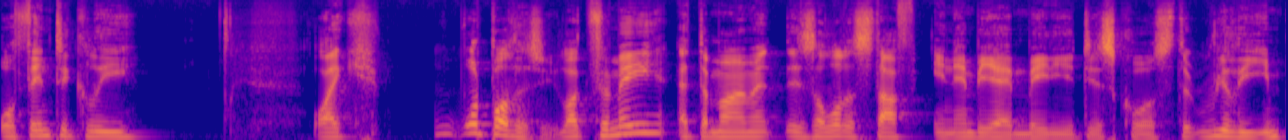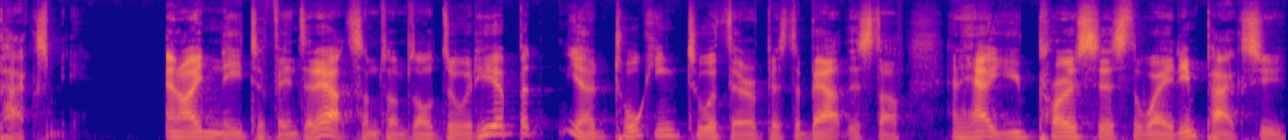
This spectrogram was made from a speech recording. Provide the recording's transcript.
authentically like what bothers you? Like for me at the moment, there's a lot of stuff in NBA media discourse that really impacts me. And I need to vent it out. Sometimes I'll do it here, but you know, talking to a therapist about this stuff and how you process the way it impacts you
